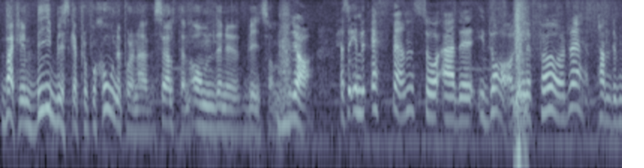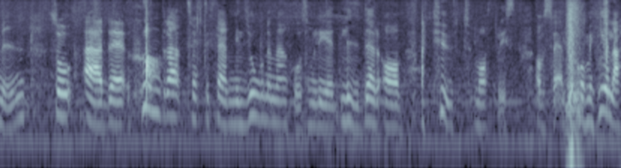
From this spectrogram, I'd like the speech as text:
Verkligen bibliska proportioner på den här svälten om det nu blir som... Ja, alltså enligt FN så är det idag, eller före pandemin, så är det 135 miljoner människor som lider av akut matbrist av svält. Det kommer hela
